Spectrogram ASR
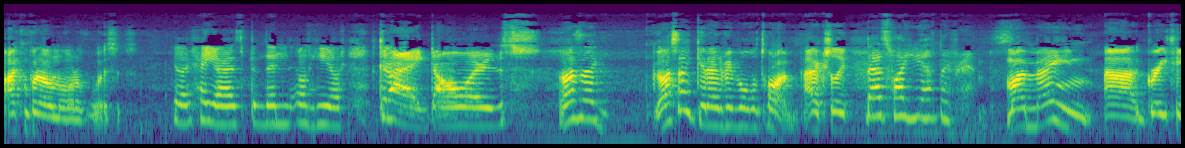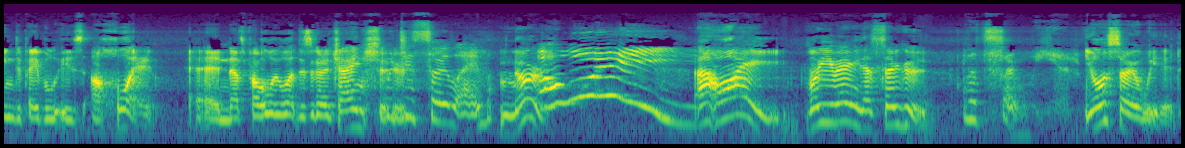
I can put on a lot of voices. You're like, hey guys, but then on here, you're like, G'day, guys. I say, I say out of people all the time. Actually, That's why you have no friends. my main uh, greeting to people is ahoy, and that's probably what this is going to change to. Which is so lame. no. Ahoy! Ahoy! What do you mean? That's so good. That's so weird. You're so weird.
